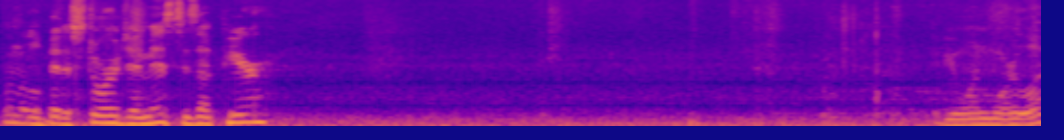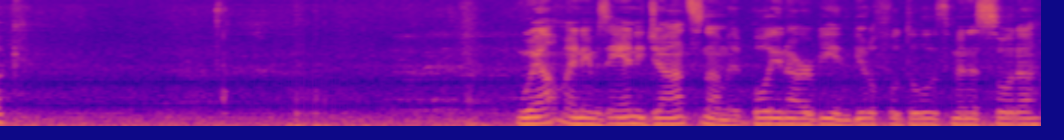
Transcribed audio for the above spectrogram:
One little bit of storage I missed is up here. Give you one more look. Well, my name is Andy Johnson. I'm at Bullyan RV in beautiful Duluth, Minnesota.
